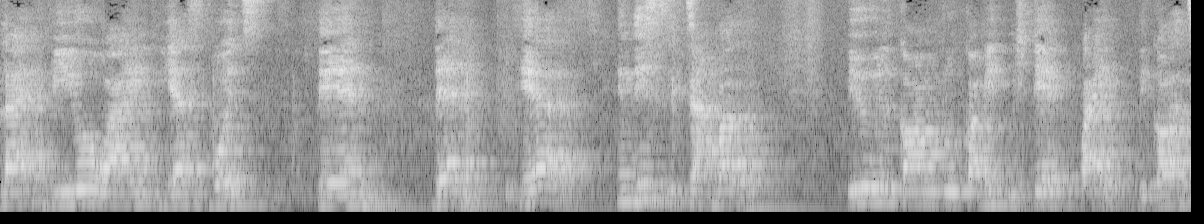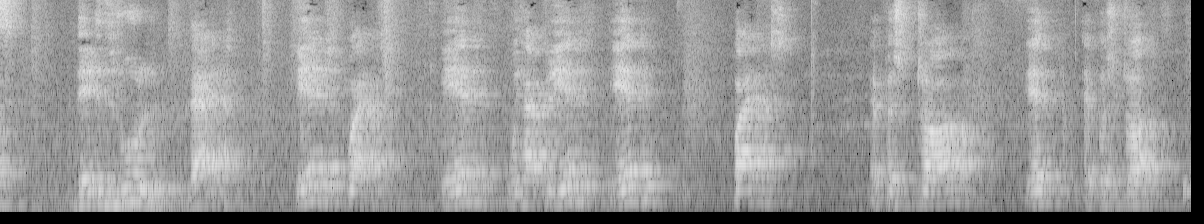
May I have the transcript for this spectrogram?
like B-O-Y, yes, boy's then then here in this example, you will come to commit mistake. Why? Because there is rule that add what? Add, we have to add, add what? Apostrophe, add apostrophe,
